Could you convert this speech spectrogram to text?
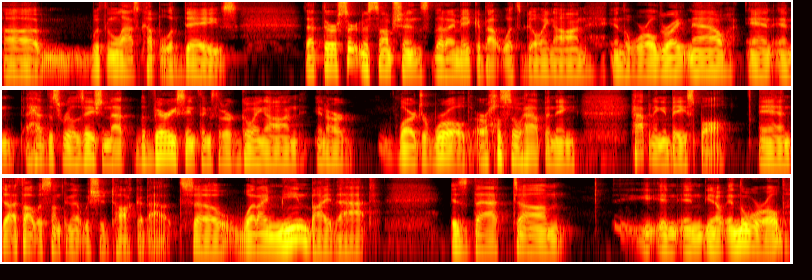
um, within the last couple of days that there are certain assumptions that I make about what's going on in the world right now, and and I had this realization that the very same things that are going on in our larger world are also happening happening in baseball and I thought was something that we should talk about. So what I mean by that is that um, in, in you know in the world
